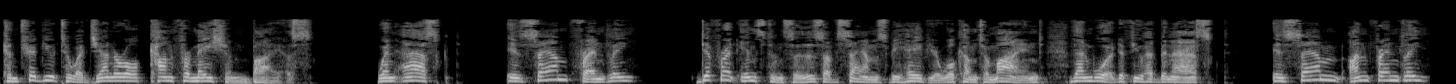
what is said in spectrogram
contribute to a general confirmation bias. When asked, is Sam friendly? Different instances of Sam's behavior will come to mind than would if you had been asked, Is Sam unfriendly?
